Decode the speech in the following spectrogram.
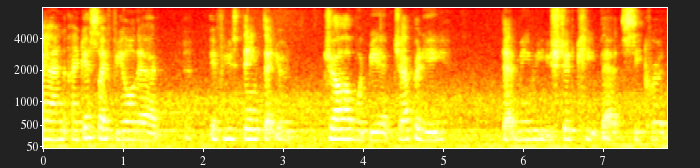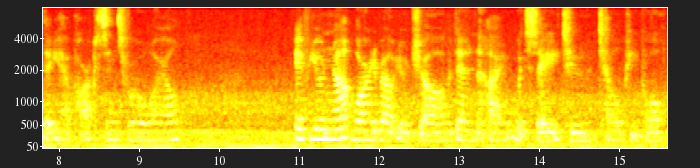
And I guess I feel that if you think that your job would be at jeopardy, that maybe you should keep that secret that you have Parkinson's for a while. If you're not worried about your job, then I would say to tell people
